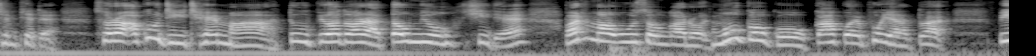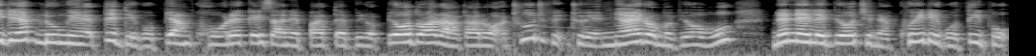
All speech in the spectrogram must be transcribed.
ချင်းဖြစ်တယ်ဆိုတော့အခုဒီထဲမှာသူပြောသွားတာ၃မျိုးရှိတယ်ဘာထမဦးဆုံးကတော့မုတ်ကုတ်ကိုကာကွယ်ဖို့ရန်အတွက် PDF လူငယ်အစ်စ်တွေကိုပြန်ခေါ်တဲ့ကိစ္စနဲ့ပတ်သက်ပြီးတော့ပြောသွားတာကတော့အထူးထွေအများကြီးတော့မပြောဘူးနည်းနည်းလေးပြောချင်တယ်ခွေးတွေကိုတိဖို့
